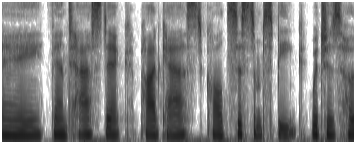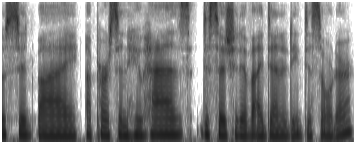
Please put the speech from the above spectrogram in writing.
a fantastic podcast called System Speak, which is hosted by a person who has dissociative identity disorder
